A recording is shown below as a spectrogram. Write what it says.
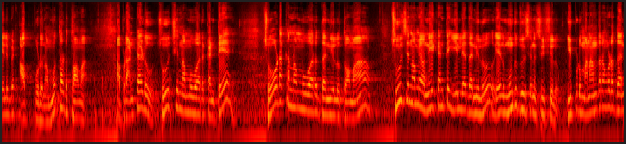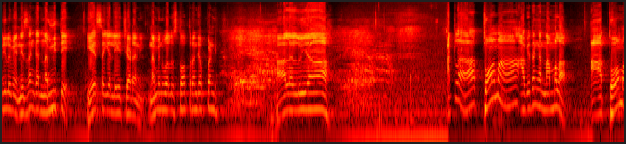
ఏలు పెట్టి అప్పుడు నమ్ముతాడు తోమ. అప్పుడు అంటాడు చూచి నమ్మువారు కంటే చూడక నమ్మువారు ధన్యులు తోమా. చూసి నమ్మేవు నీకంటే వీళ్ళే ధన్యులు. ఏది ముందు చూసిన శిష్యులు. ఇప్పుడు మనందరం కూడా ధన్యులమే. నిజంగా నమ్మితే ఏసయ్య లేచాడని. నమ్మిన వాళ్ళు స్తోత్రం చెప్పండి. హాలలుయా అట్లా తోమ ఆ విధంగా నమ్మల. ఆ తోమ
